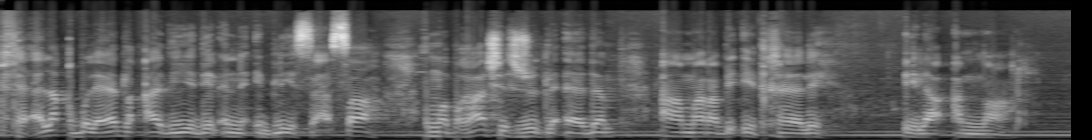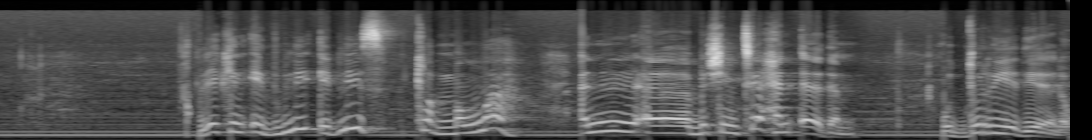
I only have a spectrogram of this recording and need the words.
فعل قبل هذه القضية ديال أن إبليس عصاه وما بغاش يسجد لآدم آمر بإدخاله إلى النار. لكن إبليس طلب من الله أن آه، باش يمتحن آدم والذرية ديالو.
